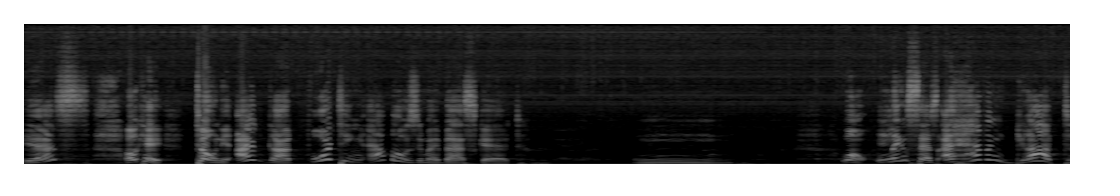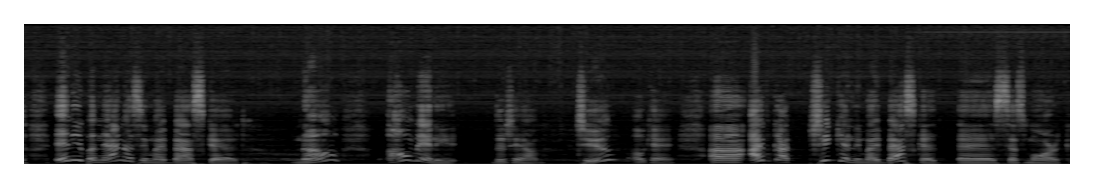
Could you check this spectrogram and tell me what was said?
Yes? Okay, Tony, I've got 14 apples in my basket. Mm. Well, Lynn says, I haven't got any bananas in my basket. No? How many does she have? Two? Okay. Uh, I've got chicken in my basket, uh, says Mark.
